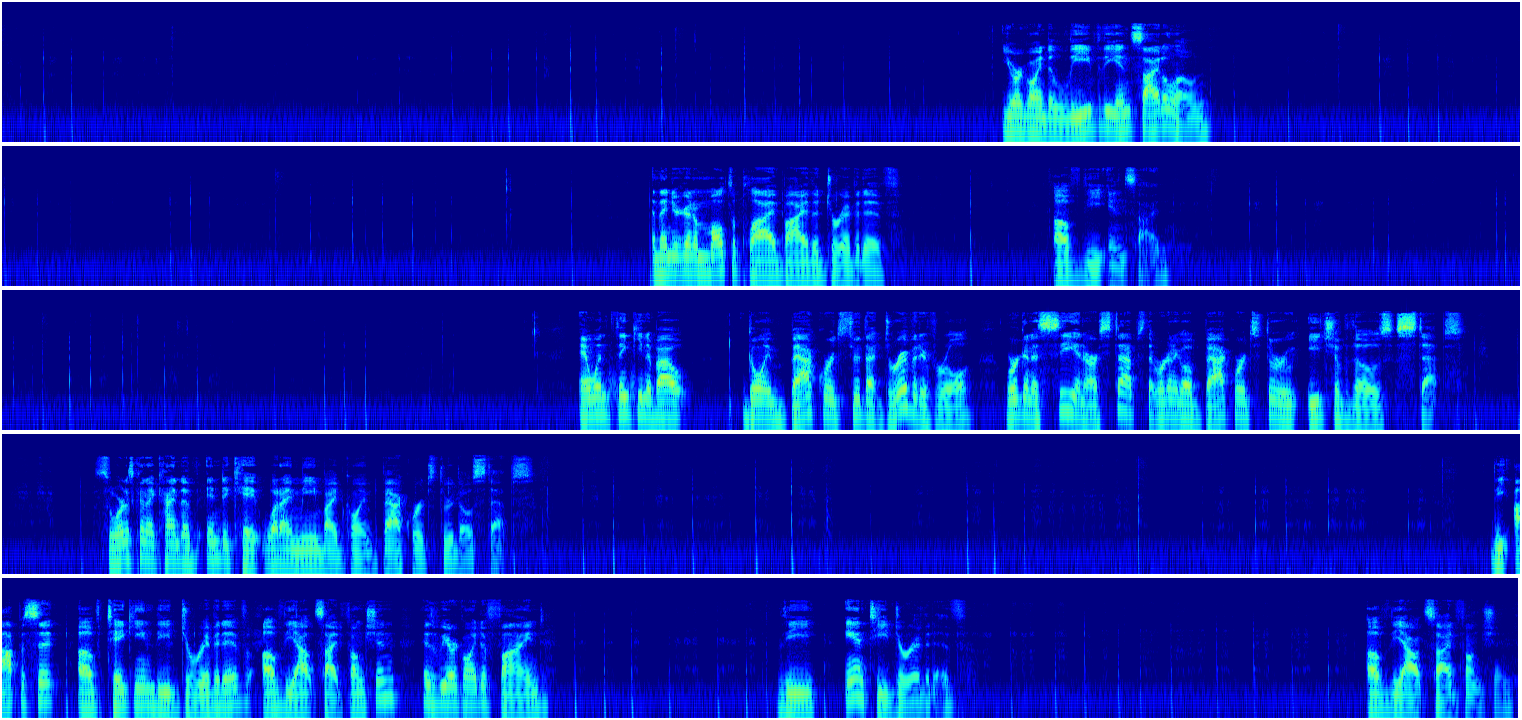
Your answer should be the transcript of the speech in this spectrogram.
you are going to leave the inside alone. And then you're going to multiply by the derivative of the inside. And when thinking about going backwards through that derivative rule, we're going to see in our steps that we're going to go backwards through each of those steps. So we're just going to kind of indicate what I mean by going backwards through those steps. The opposite of taking the derivative of the outside function is we are going to find the antiderivative of the outside function.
